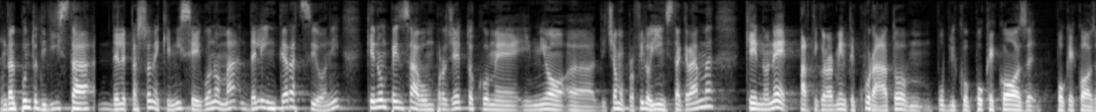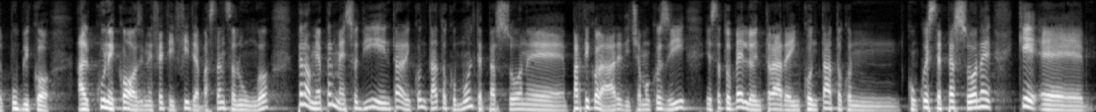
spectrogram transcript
dal punto di vista delle persone che mi seguono, ma delle interazioni che non pensavo un progetto come il mio eh, diciamo profilo Instagram che non è particolarmente curato, mm, pubblico poche cose, poche cose, pubblico alcune cose, in effetti il feed è abbastanza lungo, però mi ha permesso di entrare in contatto con molte persone particolari, diciamo così, è stato bello entrare in contatto con, con queste persone che eh,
